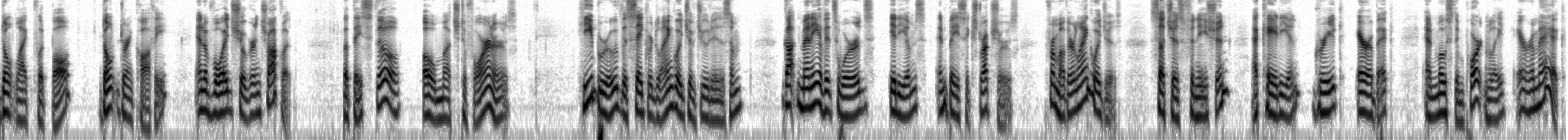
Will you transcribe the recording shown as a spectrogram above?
don't like football, don't drink coffee, and avoid sugar and chocolate, but they still owe much to foreigners Hebrew, the sacred language of Judaism, got many of its words, idioms, and basic structures from other languages, such as Phoenician, Akkadian, Greek, Arabic, and most importantly, Aramaic.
